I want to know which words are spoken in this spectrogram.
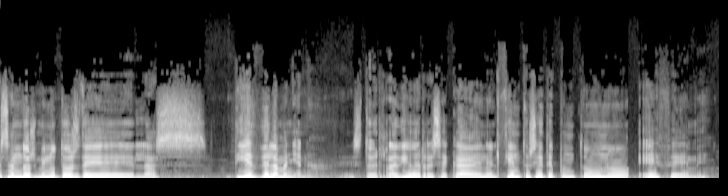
Pasan dos minutos de las 10 de la mañana. Esto es Radio RSK en el 107.1 FM.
